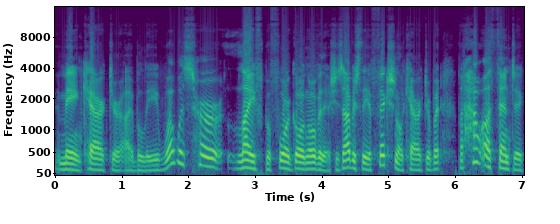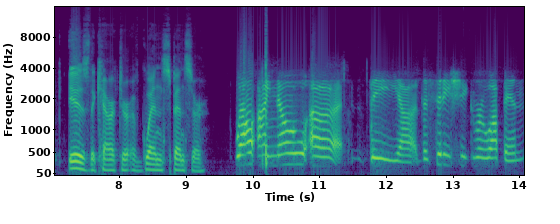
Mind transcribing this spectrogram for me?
main character, I believe. What was her life before going over there? She's obviously a fictional character, but but how authentic is the character of Gwen Spencer? Well, I know uh, the uh, the city she grew up in,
